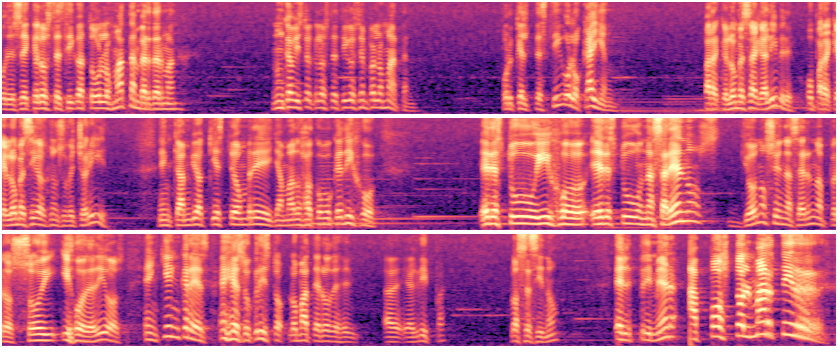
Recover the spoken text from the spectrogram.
Por eso es que los testigos a todos los matan, ¿verdad, hermano? Nunca he visto que los testigos siempre los matan. Porque el testigo lo callan para que el hombre salga libre o para que el hombre siga con su fechoría. En cambio, aquí este hombre llamado Jacobo que dijo, ¿Eres tú hijo, eres tú nazareno? Yo no soy nazareno, pero soy hijo de Dios. ¿En quién crees? En Jesucristo. Lo mató de Agripa. Lo asesinó. El primer apóstol mártir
